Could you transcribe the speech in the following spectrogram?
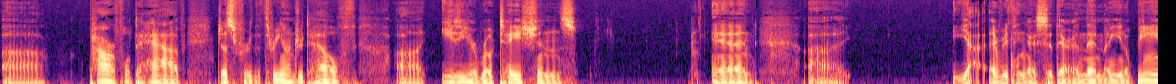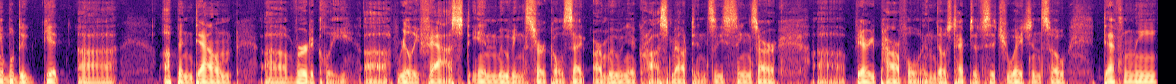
uh, powerful to have just for the 300 health uh, easier rotations. And uh, yeah everything i said there. And then you know being able to get up and down uh, vertically uh, really fast in moving circles that are moving across mountains. These things are uh, very powerful in those types of situations. So definitely,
